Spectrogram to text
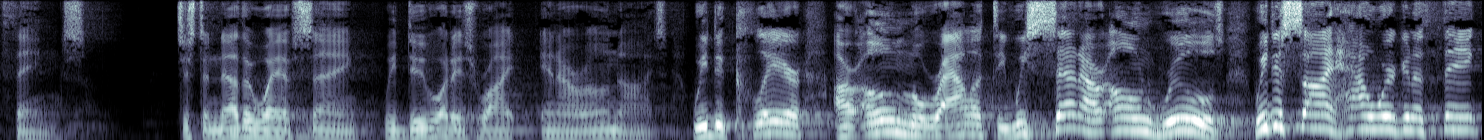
things. Just another way of saying we do what is right in our own eyes. We declare our own morality. We set our own rules. We decide how we're going to think,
